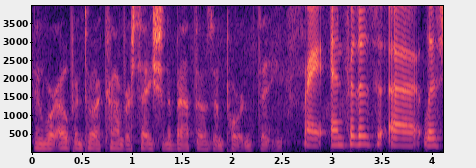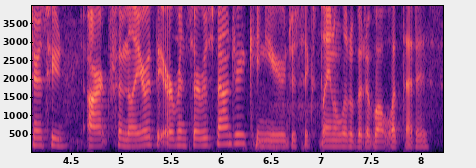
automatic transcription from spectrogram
and were open to a conversation about those important things. Right. And for those uh, listeners who aren't familiar with the urban service boundary, can you just explain a little bit about what that is?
